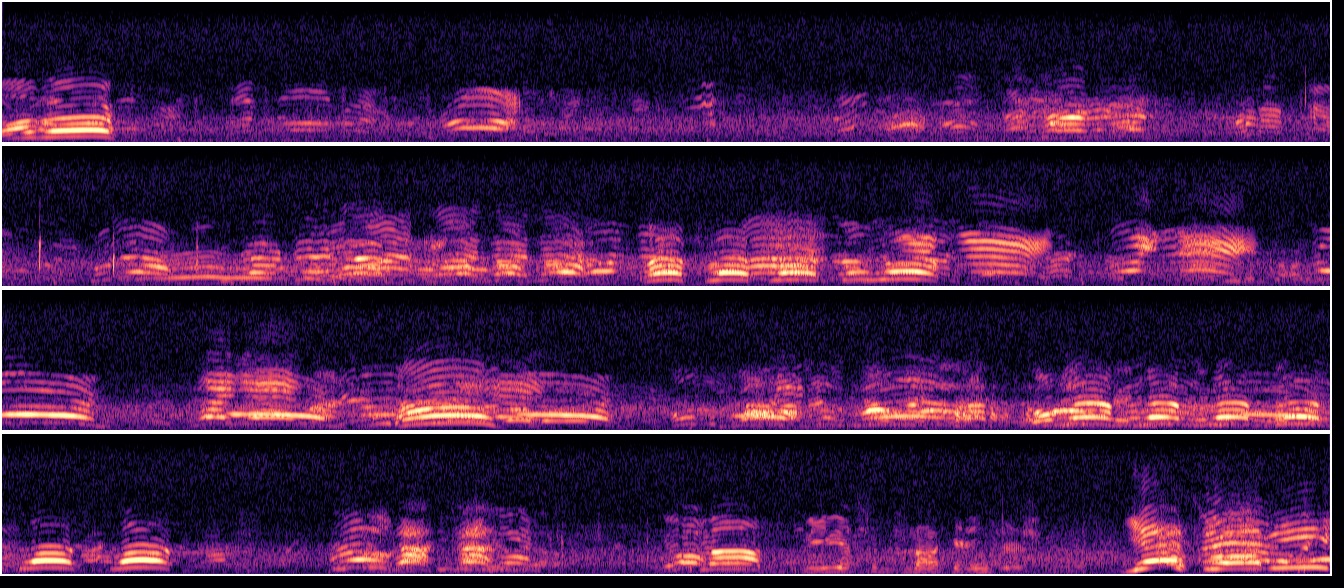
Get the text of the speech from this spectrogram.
Over. Left, left, left, go left. Down. Go left, left, left, left, left, left. Good job. Maybe I should not get injured. Yes, Robbie.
